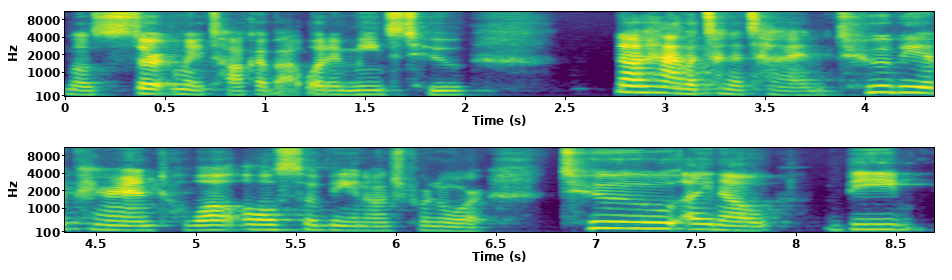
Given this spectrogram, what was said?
most certainly talk about what it means to not have a ton of time, to be a parent while also being an entrepreneur, to you know be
